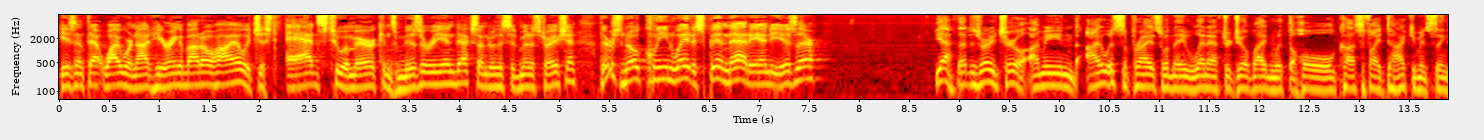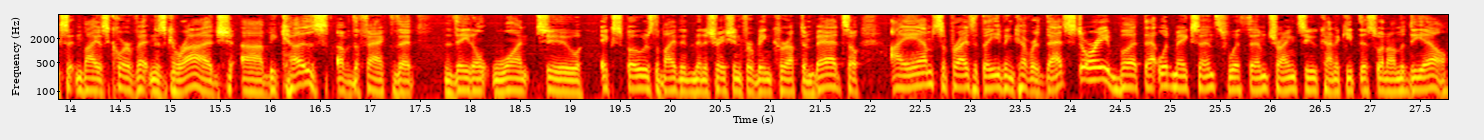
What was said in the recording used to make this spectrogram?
Isn't that why we're not hearing about Ohio? It just adds to Americans' misery index under this administration. There's no clean way to spin that, Andy, is there? Yeah, that is very true. I mean, I was surprised when they went after Joe Biden with the whole classified documents thing sitting by his Corvette in his garage uh, because of the fact that they don't want to expose the Biden administration for being corrupt and bad. So I am surprised that they even covered that story, but that would make sense with them trying to kind of keep this one on the DL.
